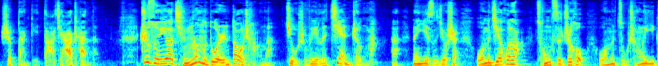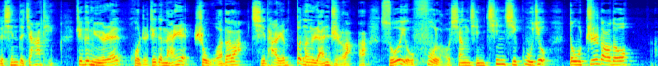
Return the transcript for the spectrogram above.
是办给大家看的。之所以要请那么多人到场呢，就是为了见证嘛。啊，那意思就是我们结婚了，从此之后我们组成了一个新的家庭。这个女人或者这个男人是我的了，其他人不能染指了啊！所有父老乡亲、亲戚故旧都知道的哦。啊，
